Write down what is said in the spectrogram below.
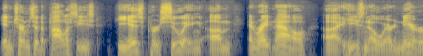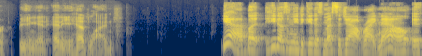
in terms of the policies he is pursuing. Um, and right now, uh, he's nowhere near being in any headlines. Yeah, but he doesn't need to get his message out right now if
